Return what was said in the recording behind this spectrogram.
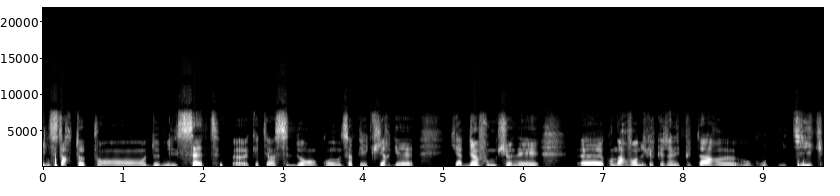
une start-up en 2007, qui était un site de rencontre, s'appelait Cleargay, qui a bien fonctionné. Euh, qu'on a revendu quelques années plus tard euh, au groupe Mythique.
